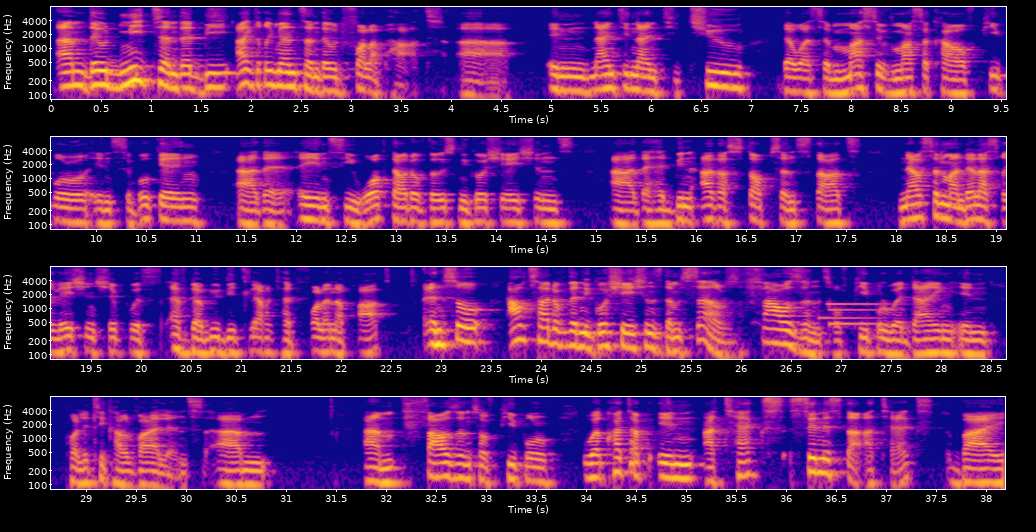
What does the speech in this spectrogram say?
um, they would meet and there'd be agreements and they would fall apart. Uh, in 1992, there was a massive massacre of people in Sebokeng. Uh, the ANC walked out of those negotiations. Uh, there had been other stops and starts. Nelson Mandela's relationship with F.W. de Klerk had fallen apart. And so, outside of the negotiations themselves, thousands of people were dying in political violence. Um, um, thousands of people were caught up in attacks, sinister attacks, by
